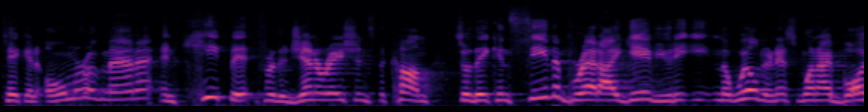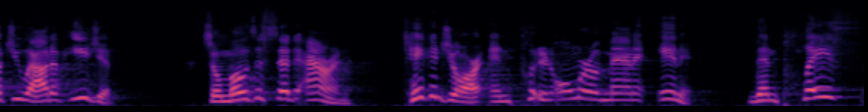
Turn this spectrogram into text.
take an omer of manna and keep it for the generations to come, so they can see the bread I gave you to eat in the wilderness when I brought you out of Egypt. So Moses said to Aaron, Take a jar and put an omer of manna in it. Then place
